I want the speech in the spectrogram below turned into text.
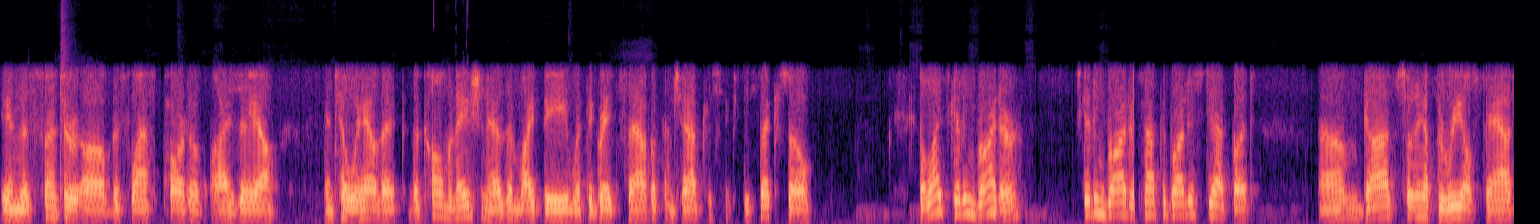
in the center of this last part of Isaiah until we have the, the culmination, as it might be, with the great Sabbath in chapter 66. So the light's getting brighter. It's getting brighter. It's not the brightest yet, but um, God's turning up the rheostat,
